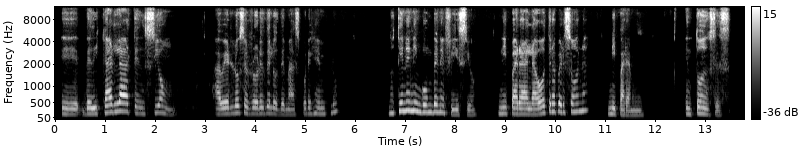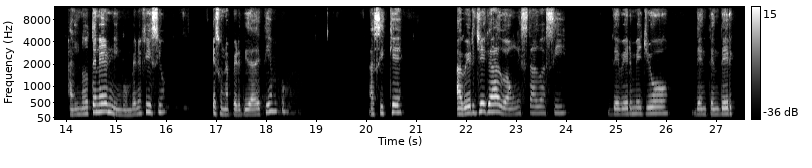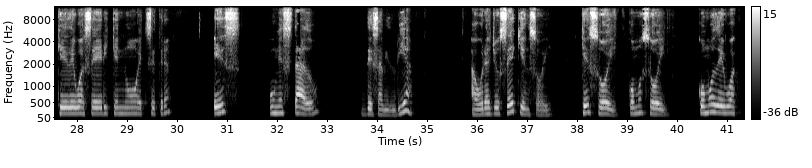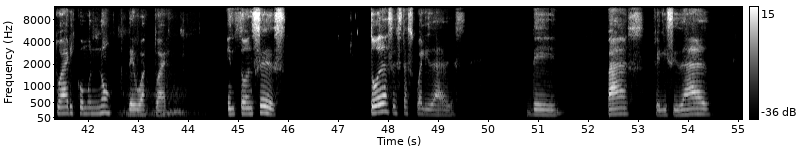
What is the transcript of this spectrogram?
eh, dedicar la atención a ver los errores de los demás, por ejemplo, no tiene ningún beneficio, ni para la otra persona, ni para mí. Entonces, al no tener ningún beneficio, es una pérdida de tiempo. Así que haber llegado a un estado así, de verme yo, de entender qué debo hacer y qué no, etcétera, es un estado de sabiduría. Ahora yo sé quién soy, qué soy, cómo soy, cómo debo actuar y cómo no debo actuar. Entonces, todas estas cualidades de paz, felicidad,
